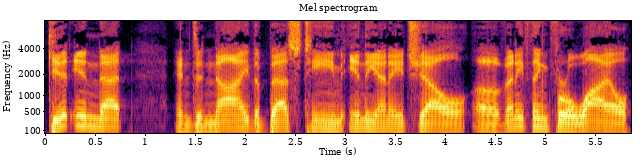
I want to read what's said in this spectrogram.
get in net and deny the best team in the NHL of anything for a while.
